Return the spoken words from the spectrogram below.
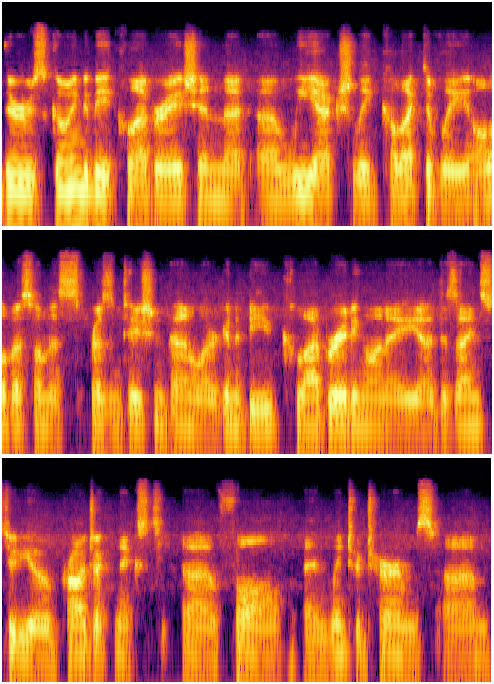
there's going to be a collaboration that uh, we actually collectively, all of us on this presentation panel, are going to be collaborating on a, a design studio project next uh, fall and winter terms. Um,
